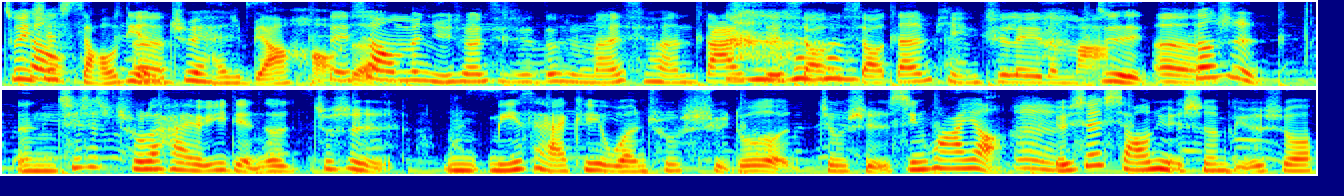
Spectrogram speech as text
做一些小点嗯缀还是比较好的对，像我们女生其实都是蛮喜欢搭一些小 小单品之类的嘛。对，嗯，但是嗯，其实除了还有一点的，就是嗯，迷彩还可以玩出许多的，就是新花样。嗯有一些小女生，比如说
